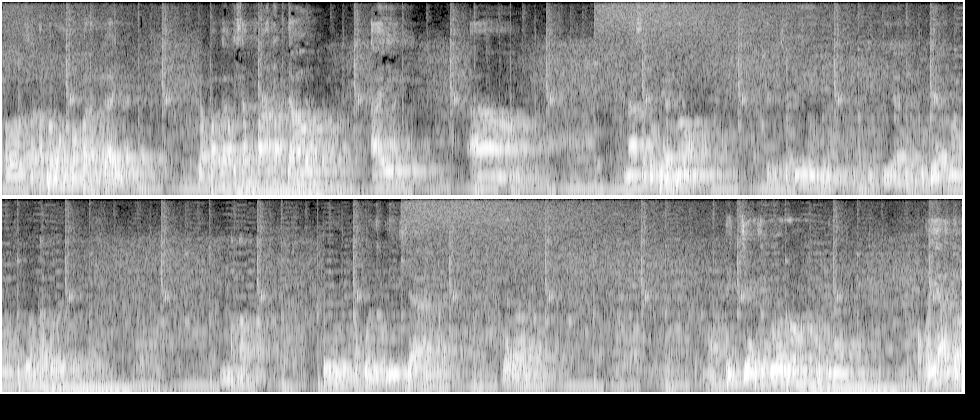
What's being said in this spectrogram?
o sa katarungan pang barangay? Kapag ang isang panig daw ay um, nasa gobyerno, ibig sabihin yung yan ng gobyerno, siguro katulad mga pwede mga politician, gano'n. Mga teacher siguro. O kaya ito,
